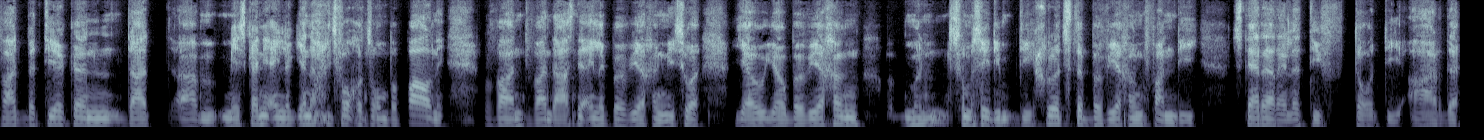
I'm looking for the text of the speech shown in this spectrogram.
wat beteken dat ehm um, mens kan nie eintlik enigiets volgens hom bepaal nie want want daar's nie eintlik beweging nie. So jou jou beweging moet soms sê die die grootste beweging van die sterre relatief tot die aarde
